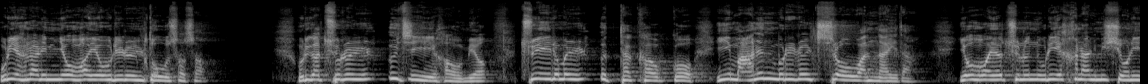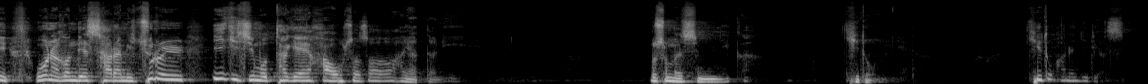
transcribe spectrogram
우리 하나님 여호와여 우리를 도우소서 우리가 주를 의지하오며 주의 이름을 의탁하옵고 이 많은 무리를 치러 왔나이다. 여호와여 주는 우리 하나님이시오니 원하건대 사람이 주를 이기지 못하게 하옵소서 하였더니 무슨 말씀입니까? 기도입니다. 기도하는 일이었습니다.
